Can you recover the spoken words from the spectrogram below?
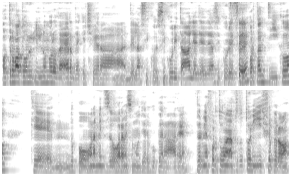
Ho trovato un, il numero verde che c'era della Sicur- Sicuritalia, della sicurezza sì. del Porto Antico, che dopo una mezz'ora mi sono venuti a recuperare. Per mia fortuna è andato tutto liscio, però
